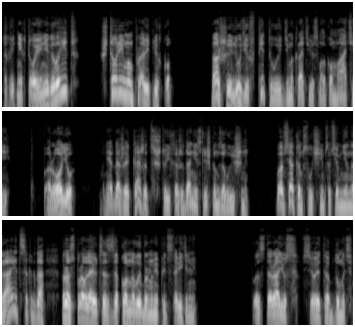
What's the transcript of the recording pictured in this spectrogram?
Так ведь никто и не говорит, что Римом править легко. Наши люди впитывают демократию с молоком матери. Порою мне даже кажется, что их ожидания слишком завышены. Во всяком случае, им совсем не нравится, когда расправляются с законно выбранными представителями. Постараюсь все это обдумать.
